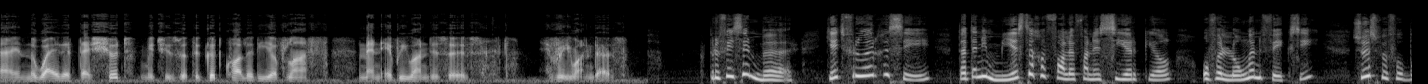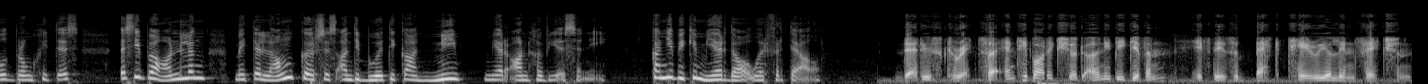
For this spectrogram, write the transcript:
uh, in the way that they should, which is with a good quality of life, and everyone deserves it. Everyone does. Professor Mer, jy het vroeër gesê dat in die meeste gevalle van 'n seerkeel of 'n longinfeksie, soos byvoorbeeld bronkietis, is die behandeling met 'n lang kursus antibiotika nie meer aangewese nie. Kan jy bietjie meer daaroor vertel? That is correct. So antibiotics should only be given if there's a bacterial infection.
